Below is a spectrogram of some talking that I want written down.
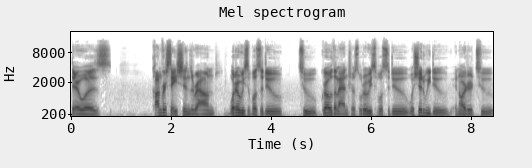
there was conversations around what are we supposed to do to grow the land trust? What are we supposed to do? What should we do in order to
